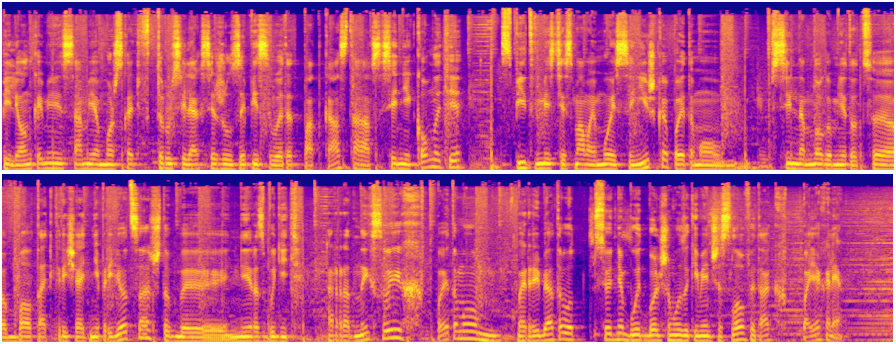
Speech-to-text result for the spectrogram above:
пеленками. Сам я, можно сказать, в труселях сижу, записываю этот подкаст, а в соседней комнате спит вместе с мамой мой сынишка, поэтому сильно много мне тут э, болтать, кричать не придется, чтобы не разбудить родных своих. Поэтому, ребята, вот сегодня будет больше музыки, меньше слов. Итак, поехали! Поехали!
